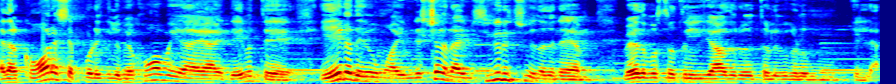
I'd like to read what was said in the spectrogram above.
എന്നാൽ കോരശ് എപ്പോഴെങ്കിലും യഹോവയായ ദൈവത്തെ ഏകദൈവമായും രക്ഷകനായും സ്വീകരിച്ചു എന്നതിന് വേദപുസ്തകത്തിൽ യാതൊരു തെളിവുകളും ഇല്ല.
